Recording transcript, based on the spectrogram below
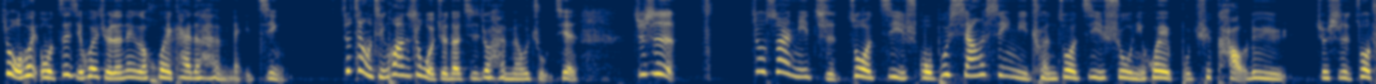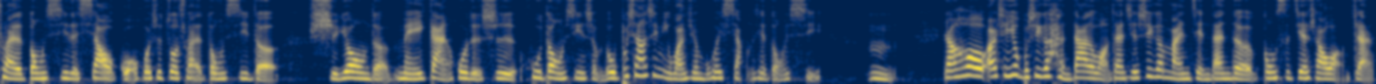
就我会我自己会觉得那个会开得很没劲，就这种情况，就是我觉得其实就很没有主见，就是就算你只做技术，我不相信你纯做技术，你会不去考虑就是做出来的东西的效果，或是做出来的东西的使用的美感，或者是互动性什么的，我不相信你完全不会想那些东西，嗯，然后而且又不是一个很大的网站，其实是一个蛮简单的公司介绍网站，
